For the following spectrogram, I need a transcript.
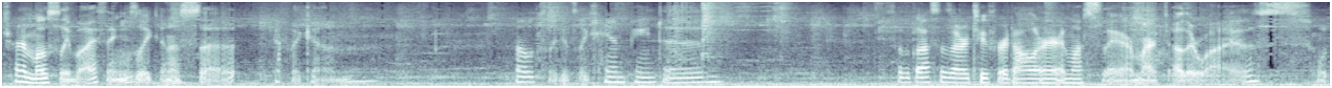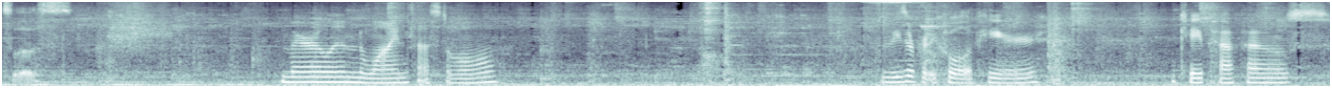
Try to mostly buy things like in a set if I can. That looks like it's like hand painted. So the glasses are two for a dollar unless they are marked otherwise. What's this? Maryland Wine Festival. These are pretty cool up here. Cape Half House,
